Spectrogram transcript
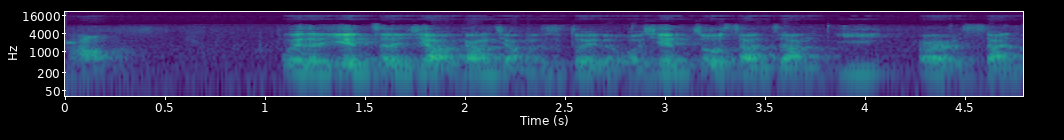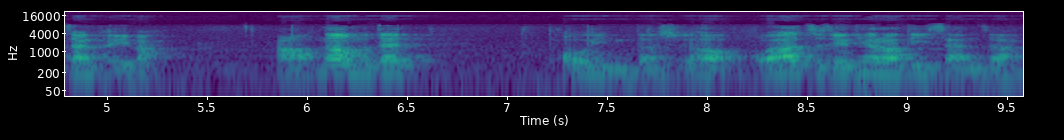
好，为了验证一下我刚刚讲的是对的，我先做三张，一二三，这样可以吧？好，那我们在投影的时候，我要直接跳到第三张，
